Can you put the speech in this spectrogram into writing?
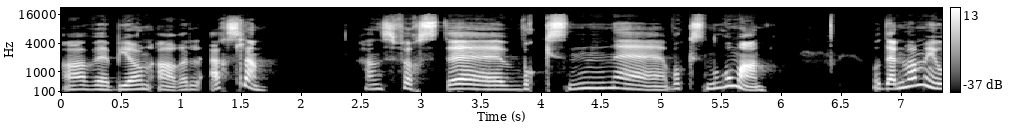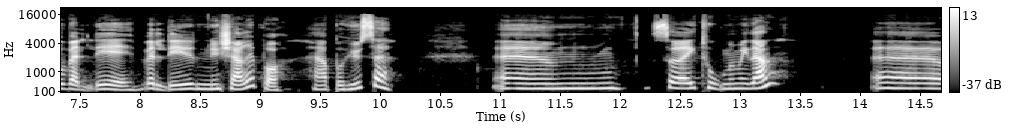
av Bjørn Arild Ersland. Hans første voksen, voksenroman. Og den var vi jo veldig, veldig nysgjerrig på her på huset. Um, så jeg tok med meg den. Uh,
